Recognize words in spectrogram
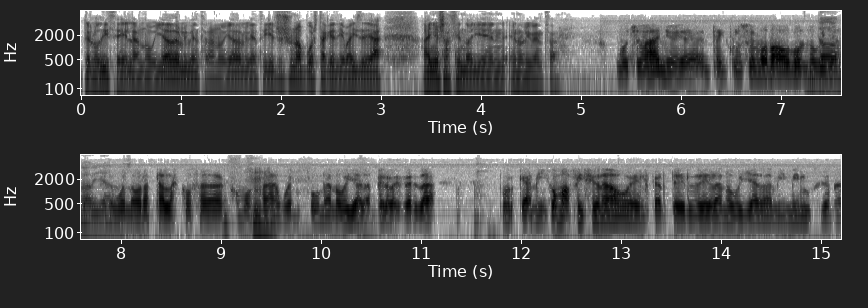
te lo dice, ¿eh? la novillada de Olivenza, la novillada de Olivenza. Y eso es una apuesta que lleváis ya años haciendo allí en, en Olivenza. Muchos años, y incluso hemos dado dos novilladas, dos pero bueno, ahora están las cosas como están, bueno, fue una novillada, pero es verdad, porque a mí como aficionado el cartel de la novillada a mí me ilusiona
